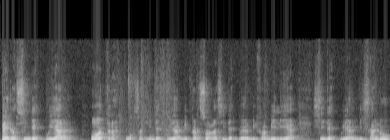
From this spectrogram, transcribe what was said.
pero sin descuidar otras cosas, sin descuidar mi persona, sin descuidar mi familia, sin descuidar mi salud.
